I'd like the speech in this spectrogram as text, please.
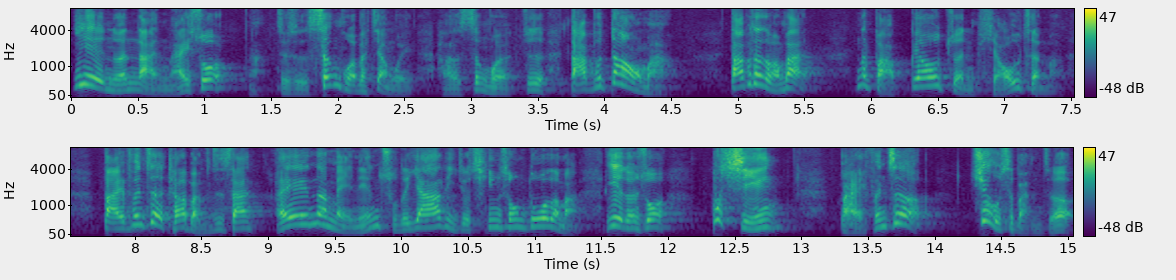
叶伦奶奶说啊，就是生活要不要降维？好，生活就是达不到嘛，达不到怎么办？那把标准调整嘛。百分之二调到百分之三，哎，那美联储的压力就轻松多了嘛。叶伦说不行，百分之二就是百分之二，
